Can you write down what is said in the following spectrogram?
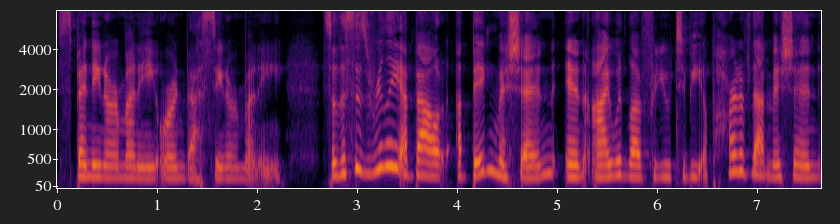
spending our money or investing our money. So, this is really about a big mission, and I would love for you to be a part of that mission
